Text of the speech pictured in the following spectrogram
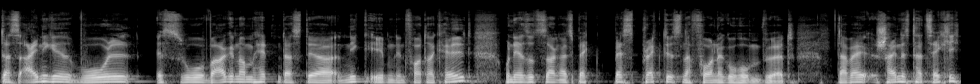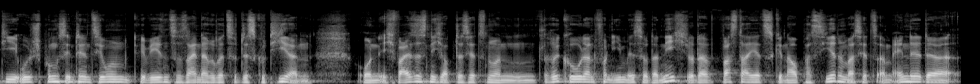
dass einige wohl es so wahrgenommen hätten, dass der Nick eben den Vortrag hält und er sozusagen als Best Practice nach vorne gehoben wird. Dabei scheint es tatsächlich die Ursprungsintention gewesen zu sein, darüber zu diskutieren. Und ich weiß es nicht, ob das jetzt nur ein Rückrudern von ihm ist oder nicht oder was da jetzt genau passiert und was jetzt am Ende der,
